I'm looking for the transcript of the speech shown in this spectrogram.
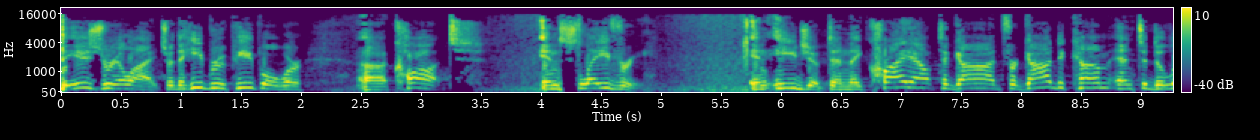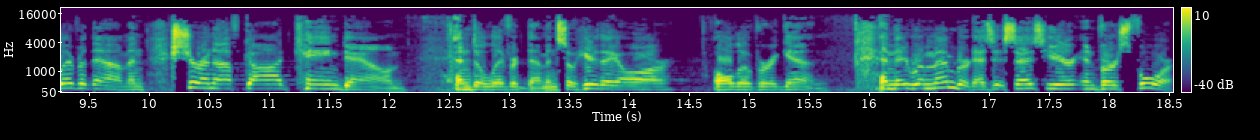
The Israelites or the Hebrew people were uh, caught in slavery in Egypt, and they cried out to God for God to come and to deliver them. And sure enough, God came down and delivered them. And so here they are all over again. And they remembered, as it says here in verse 4,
